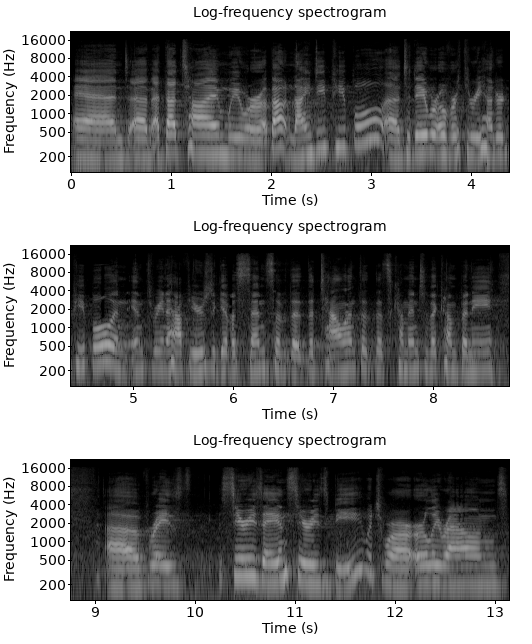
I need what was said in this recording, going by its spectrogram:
And um, at that time, we were about 90 people. Uh, today, we're over 300 people in, in three and a half years to give a sense of the, the talent that, that's come into the company. Uh, raised Series A and Series B, which were our early rounds.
